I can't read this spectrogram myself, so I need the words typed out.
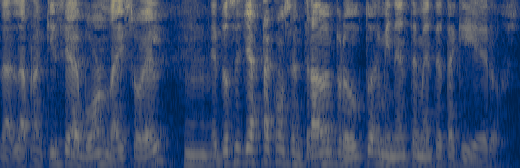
La, la franquicia de Bourne la hizo él. Entonces ya está concentrado en productos eminentemente taquilleros.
